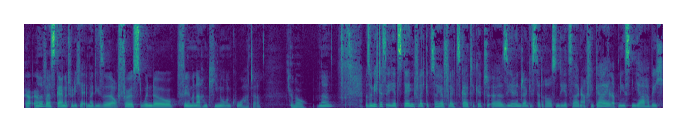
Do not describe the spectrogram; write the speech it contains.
ja, ja. Ne? Weil Sky natürlich ja immer diese auch First Window Filme nach dem Kino und Co. hatte. Genau. Ne? Also nicht, dass ihr jetzt denkt, vielleicht gibt's da ja vielleicht Sky-Ticket-Serien-Junkies äh, da draußen, die jetzt sagen, ach wie geil, ab nächsten Jahr habe ich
